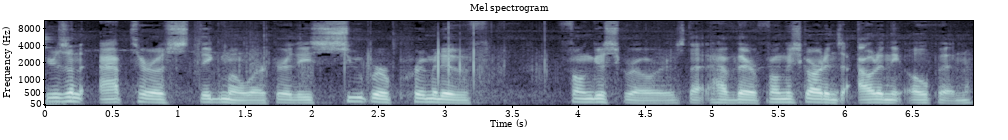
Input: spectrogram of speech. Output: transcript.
Here's an Apterostigma worker, these super primitive fungus growers that have their fungus gardens out in the open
